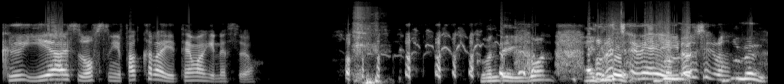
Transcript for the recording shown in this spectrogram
그 이해할 수 없음이 Far Cry 테마긴 했어요 그런데 이건 아니, 근데 도대체 왜 이거는- 이런 식으로 그러면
